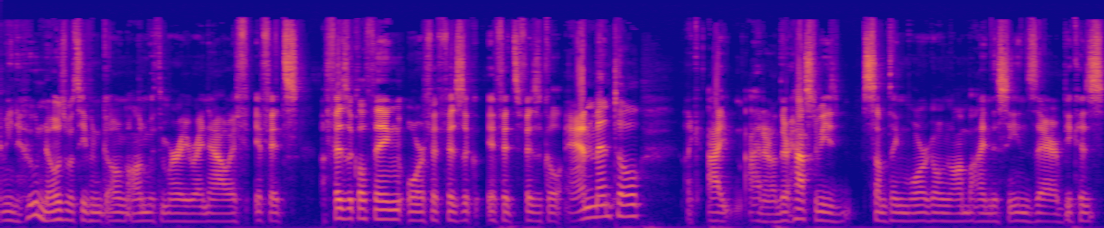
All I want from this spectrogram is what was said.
I mean, who knows what's even going on with Murray right now? If if it's a physical thing or if it physical if it's physical and mental, like I I don't know. There has to be something more going on behind the scenes there because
